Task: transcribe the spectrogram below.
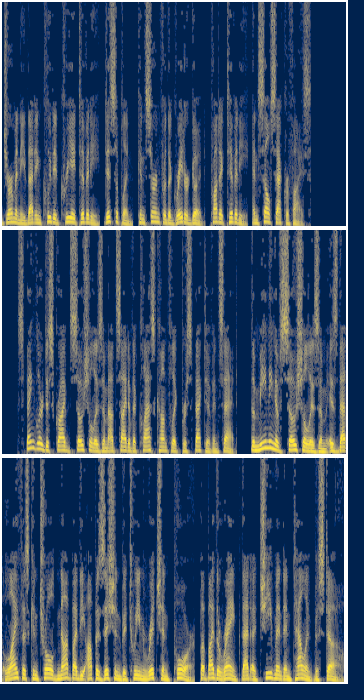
Germany that included creativity, discipline, concern for the greater good, productivity, and self-sacrifice. Spengler described socialism outside of a class conflict perspective and said, "...the meaning of socialism is that life is controlled not by the opposition between rich and poor, but by the rank that achievement and talent bestow.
